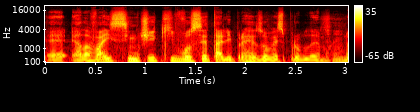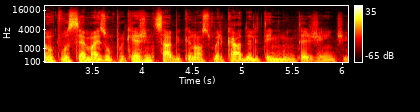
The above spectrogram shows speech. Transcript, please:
É, ela vai sentir que você tá ali para resolver esse problema, sim. não que você é mais um. Porque a gente sabe que o nosso mercado ele tem muita gente.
